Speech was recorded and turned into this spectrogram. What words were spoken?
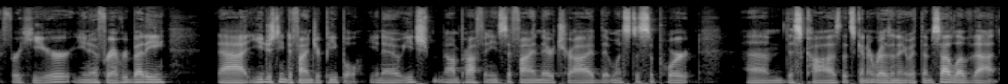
for here, you know, for everybody that you just need to find your people. You know, each nonprofit needs to find their tribe that wants to support um, this cause that's going to resonate with them. So I love that.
